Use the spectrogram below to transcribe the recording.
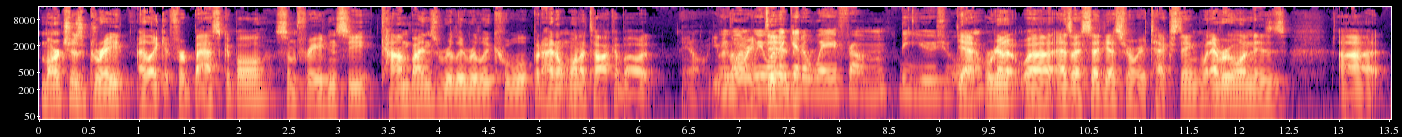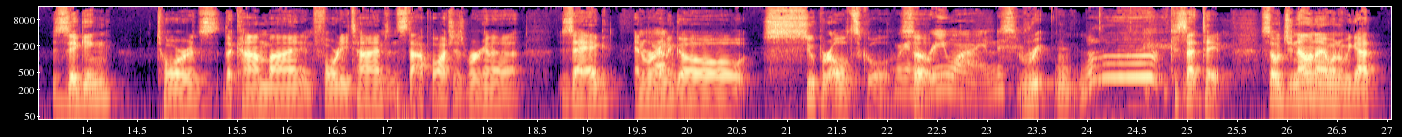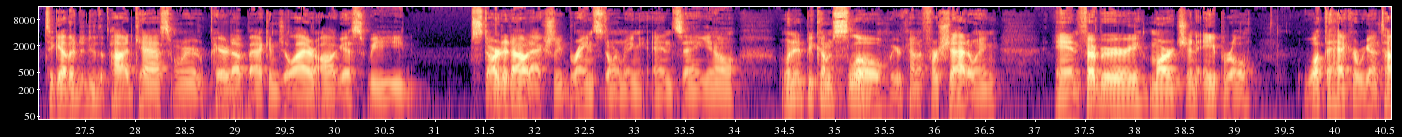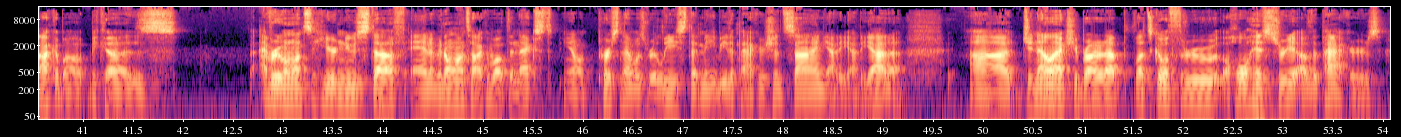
March is great. I like it for basketball, some free agency. Combine's really, really cool, but I don't want to talk about, you know, even We though want we, we want to get away from the usual. yeah, we're gonna. Uh, as I said yesterday when we were texting, when everyone is uh, zigging towards the combine and forty times and stopwatches, we're gonna zag and we're Yep. gonna go super old school. We're gonna so, rewind. re- cassette tape. So Janelle and I, when we got together to do the podcast, when we were paired up back in July or August, we started out actually brainstorming and saying, you know, when it becomes slow, we were kind of foreshadowing in February, March, and April, what the heck are we going to talk about? Because everyone wants to hear new stuff, and we don't want to talk about the next, you know, person that was released that maybe the Packers should sign, yada yada yada. Uh, Janelle actually brought it up. Let's go through the whole history of the Packers.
